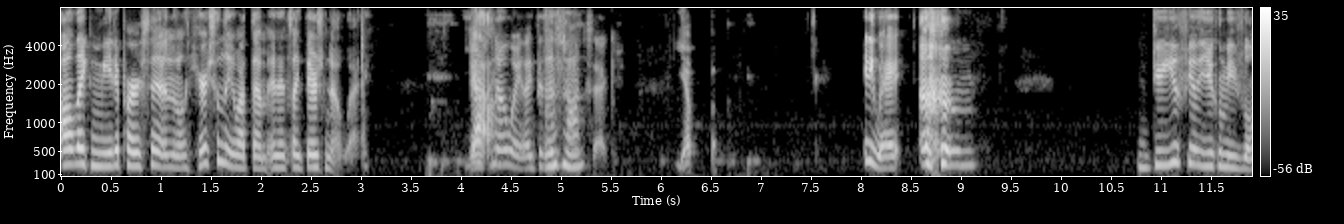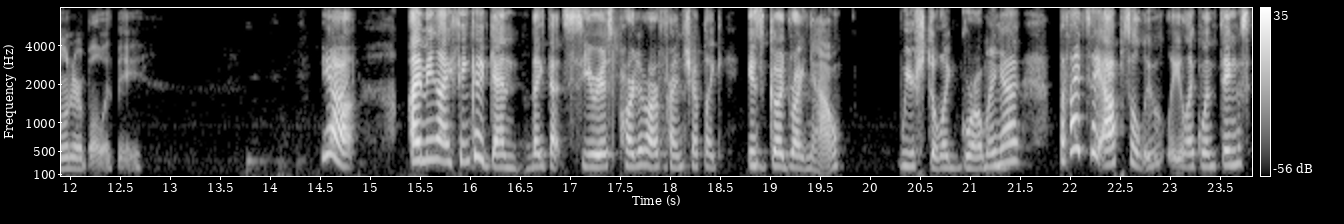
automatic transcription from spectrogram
I'll like meet a person and then I'll hear something about them and it's like there's no way. Yeah. There's no way. Like this is Mhm. toxic. Yep. Anyway, um do you feel you can be vulnerable with me? Yeah. I mean, I think again, like that serious part of our friendship, like, is good right now. We're still like growing it. But I'd say absolutely. Like when things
